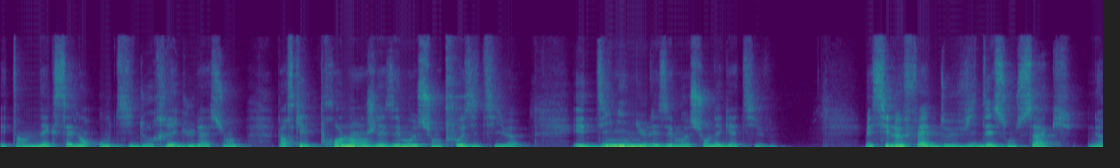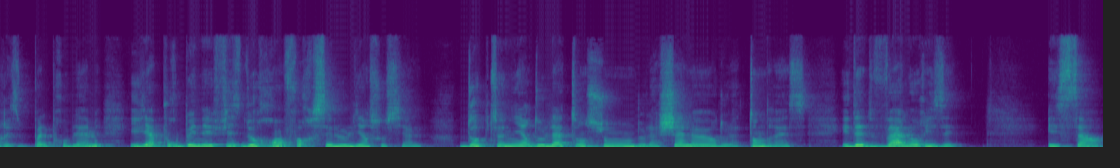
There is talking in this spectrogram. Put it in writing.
est un excellent outil de régulation parce qu'il prolonge les émotions positives et diminue les émotions négatives. Mais si le fait de vider son sac ne résout pas le problème, il y a pour bénéfice de renforcer le lien social, d'obtenir de l'attention, de la chaleur, de la tendresse et d'être valorisé. Et ça,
